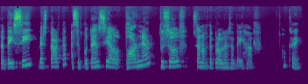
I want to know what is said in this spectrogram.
that they see the startup as a potential partner to solve some of the problems that they have. Okay.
